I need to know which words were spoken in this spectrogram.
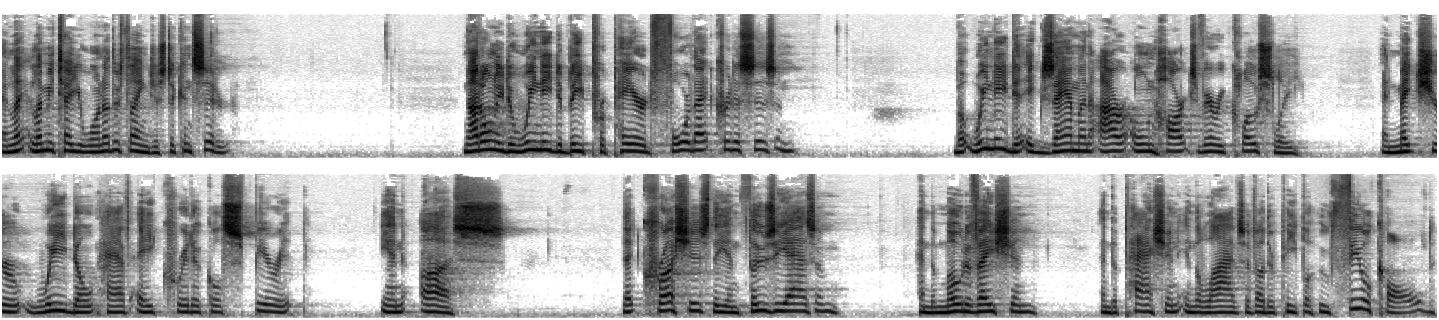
And let, let me tell you one other thing just to consider. Not only do we need to be prepared for that criticism, but we need to examine our own hearts very closely and make sure we don't have a critical spirit in us that crushes the enthusiasm and the motivation and the passion in the lives of other people who feel called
